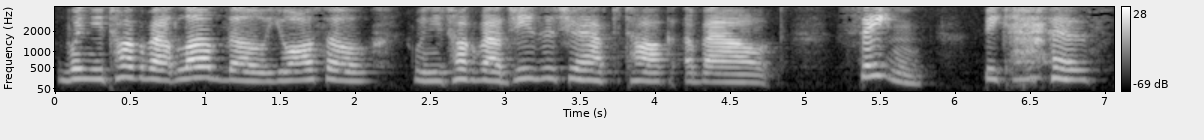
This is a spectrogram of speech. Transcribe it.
when you talk about love, though, you also when you talk about Jesus, you have to talk about Satan because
